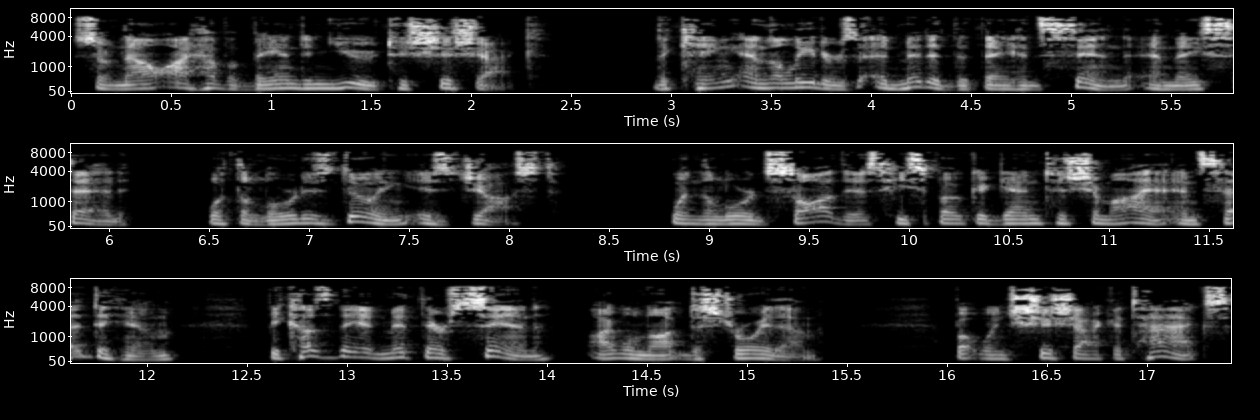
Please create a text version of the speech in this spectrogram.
so now I have abandoned you to Shishak. The king and the leaders admitted that they had sinned and they said, What the Lord is doing is just. When the Lord saw this, he spoke again to Shemaiah and said to him, because they admit their sin, I will not destroy them. But when Shishak attacks,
